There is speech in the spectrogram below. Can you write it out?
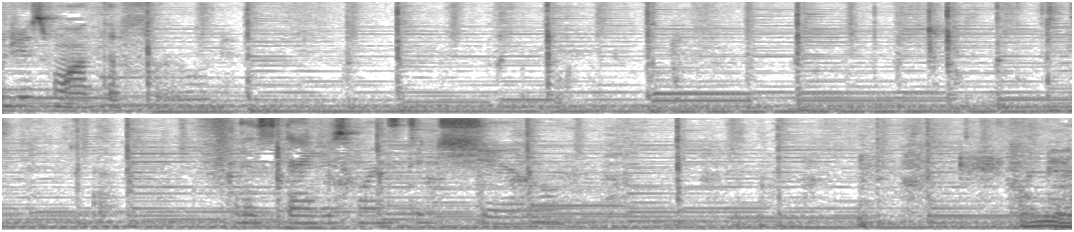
you just want the food. This guy just wants to chill. Come here.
